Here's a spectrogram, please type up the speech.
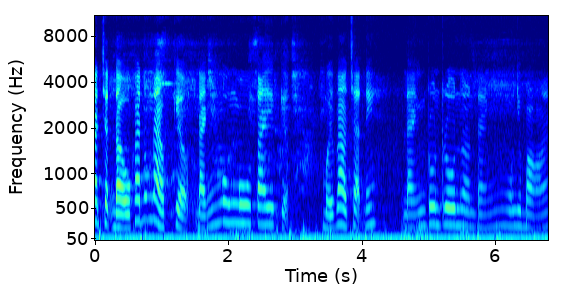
Mà trận đầu khát lúc nào kiểu đánh ngu ngu tay, kiểu mới vào trận ý, đánh run run rồi đánh ngu như bò ấy.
